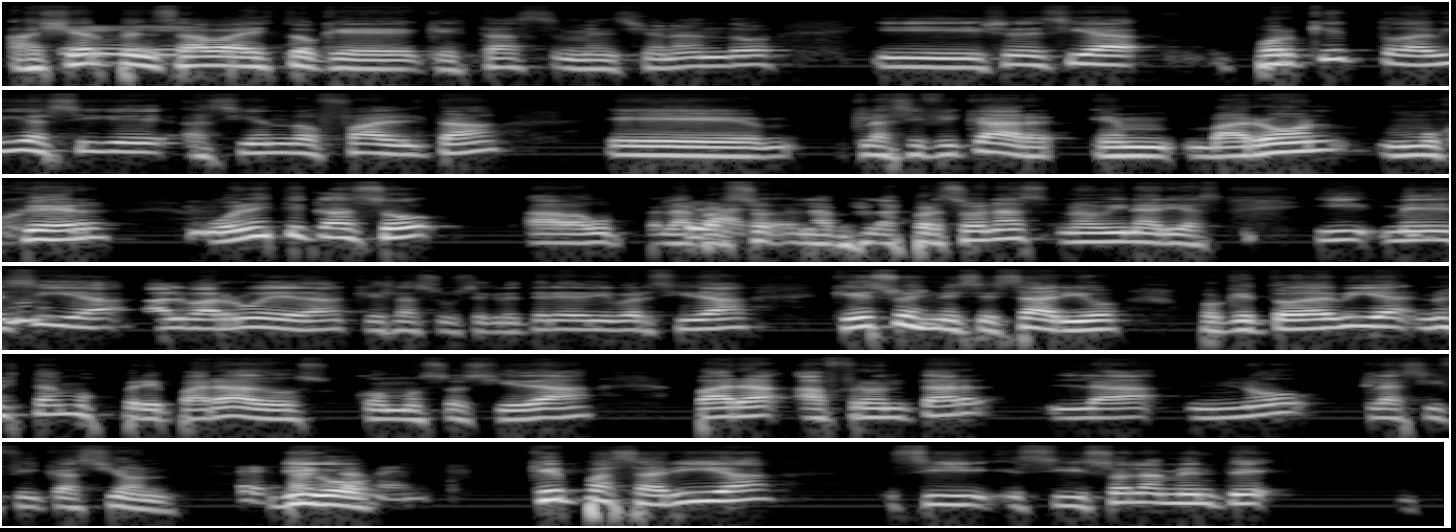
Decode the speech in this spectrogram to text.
Ayer eh, pensaba esto que, estás mencionando y yo decía, ¿por qué todavía sigue haciendo falta eh, clasificar en varón, mujer o en este caso a las personas no binarias? Y me decía Alba Rueda, que es la subsecretaria de Diversidad, que eso es necesario porque todavía no estamos preparados como sociedad para afrontar la no clasificación. Digo, ¿Qué pasaría si, si solamente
